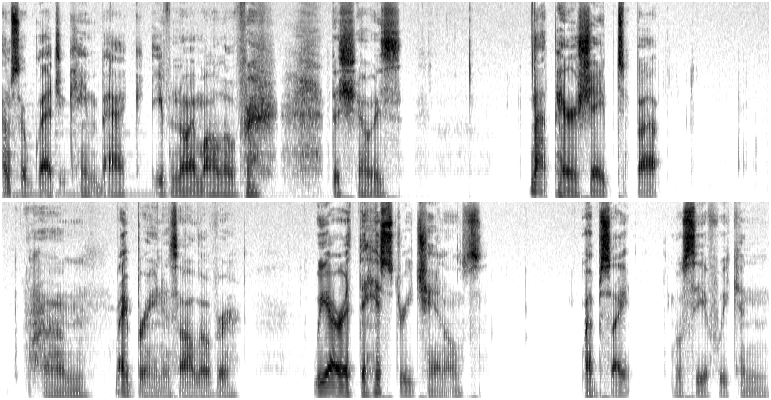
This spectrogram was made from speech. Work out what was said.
I'm so glad you came back, even though I'm all over. The show is not pear shaped, but um, my brain is all over. We are at the History Channel's website. We'll see if we can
